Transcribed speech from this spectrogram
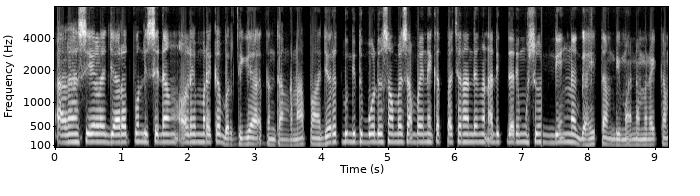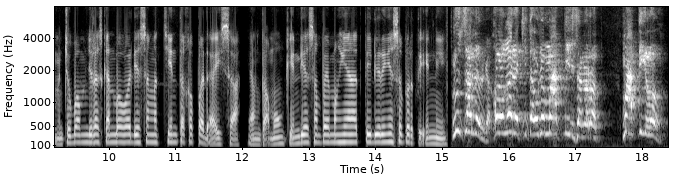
Alhasil Jarod pun disidang oleh mereka bertiga tentang kenapa Jarod begitu bodoh sampai-sampai nekat pacaran dengan adik dari musuh geng naga hitam di mana mereka mencoba menjelaskan bahwa dia sangat cinta kepada Aisyah yang tak mungkin dia sampai mengkhianati dirinya seperti ini. Lu sadar gak? Kalau nggak ada kita udah mati di sana Rod. Mati lo.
